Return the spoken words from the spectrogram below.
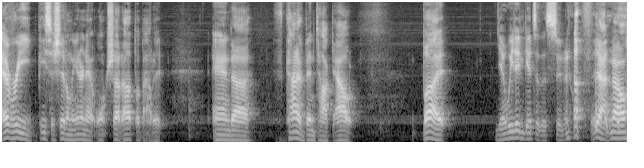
every piece of shit on the internet won't shut up about it, and uh, it's kind of been talked out. But Yeah, we didn't get to this soon enough. yeah, no.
